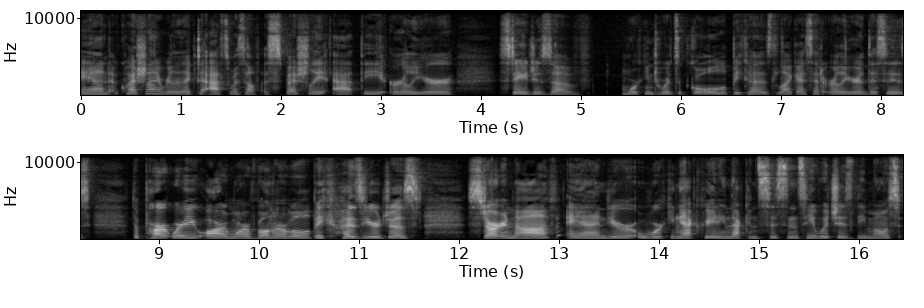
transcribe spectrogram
And a question I really like to ask myself, especially at the earlier stages of working towards a goal, because like I said earlier, this is the part where you are more vulnerable because you're just starting off and you're working at creating that consistency, which is the most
